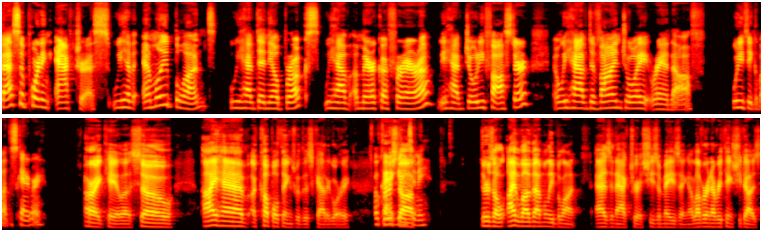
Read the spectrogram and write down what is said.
best supporting actress. We have Emily Blunt, we have Danielle Brooks, we have America Ferrera, we have Jodie Foster, and we have Da'Vine Joy Randolph. What do you think about this category? All right, Kayla. So I have a couple things with this category. Okay, First give off, it to me there's a I love Emily Blunt as an actress. She's amazing. I love her in everything she does.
